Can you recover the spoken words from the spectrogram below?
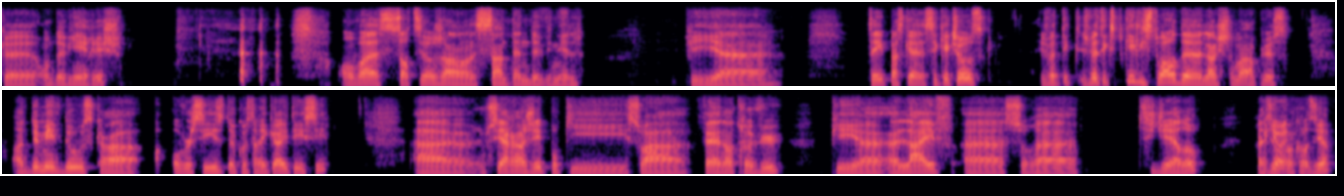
qu'on devient riche. on va sortir genre une centaine de vinyles. Puis, euh, tu sais, parce que c'est quelque chose. Je vais t'ex- je vais t'expliquer l'histoire de l'enregistrement en plus. En 2012, quand Overseas de Costa Rica était ici, euh, je me suis arrangé pour qu'il soit fait une entrevue puis euh, un live euh, sur CJLO, Radio ouais. Concordia.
